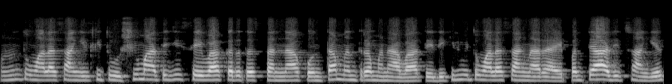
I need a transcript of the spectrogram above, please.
म्हणून तुम्हाला सांगेल की तुळशी मातेची सेवा करत असताना कोणता मंत्र म्हणावा ते देखील मी तुम्हाला सांगणार आहे. पण त्या आधीच सांगेल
